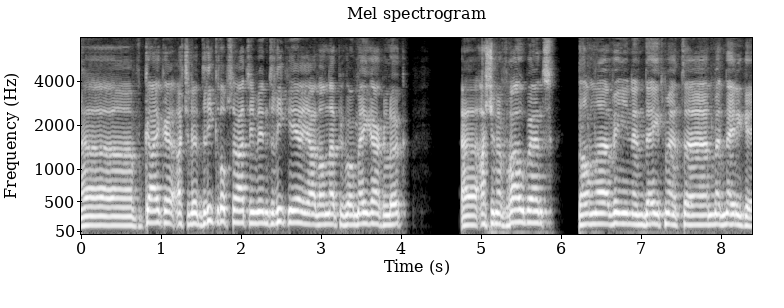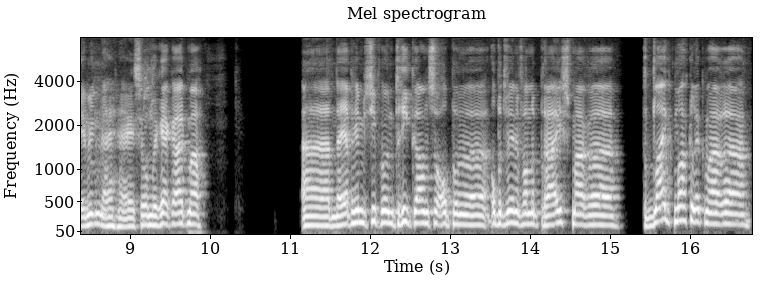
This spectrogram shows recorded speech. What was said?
Even kijken. Als je er drie keer op staat en je wint drie keer. Ja, dan heb je gewoon mega geluk. Uh, als je een vrouw bent. Dan win je een date met, met Nedergaming. Nee, nee, zonder gekheid. Maar uh, nou, je hebt in principe gewoon drie kansen op, op het winnen van de prijs. Maar het lijkt makkelijk, maar...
